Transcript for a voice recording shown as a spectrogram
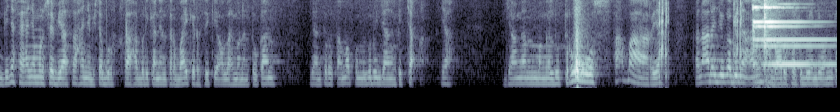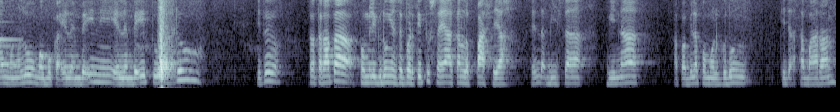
Intinya saya hanya manusia biasa, hanya bisa berusaha berikan yang terbaik, rezeki Allah menentukan, dan terutama pemilik gedung jangan kecak, ya. Jangan mengeluh terus, sabar ya. Karena ada juga binaan baru satu bulan diumumkan mengeluh mau buka LMB ini, LMB itu, aduh. Itu rata-rata pemilik gedung yang seperti itu saya akan lepas ya. Saya tidak bisa bina apabila pemilik gedung tidak sabaran.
